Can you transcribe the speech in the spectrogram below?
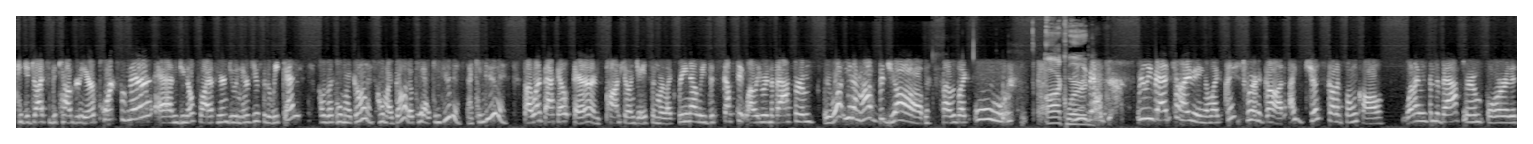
could you drive to the Calgary airport from there and you know fly up here and do an interview for the weekend? I was like, oh my god, oh my god, okay, I can do this, I can do this. So I went back out there, and Poncho and Jason were like, Rena, we discussed it while you were in the bathroom. We want you to have the job. I was like, ooh, really Awkward. bad, really bad timing. I'm like, I swear to God, I just got a phone call when I was in the bathroom for this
